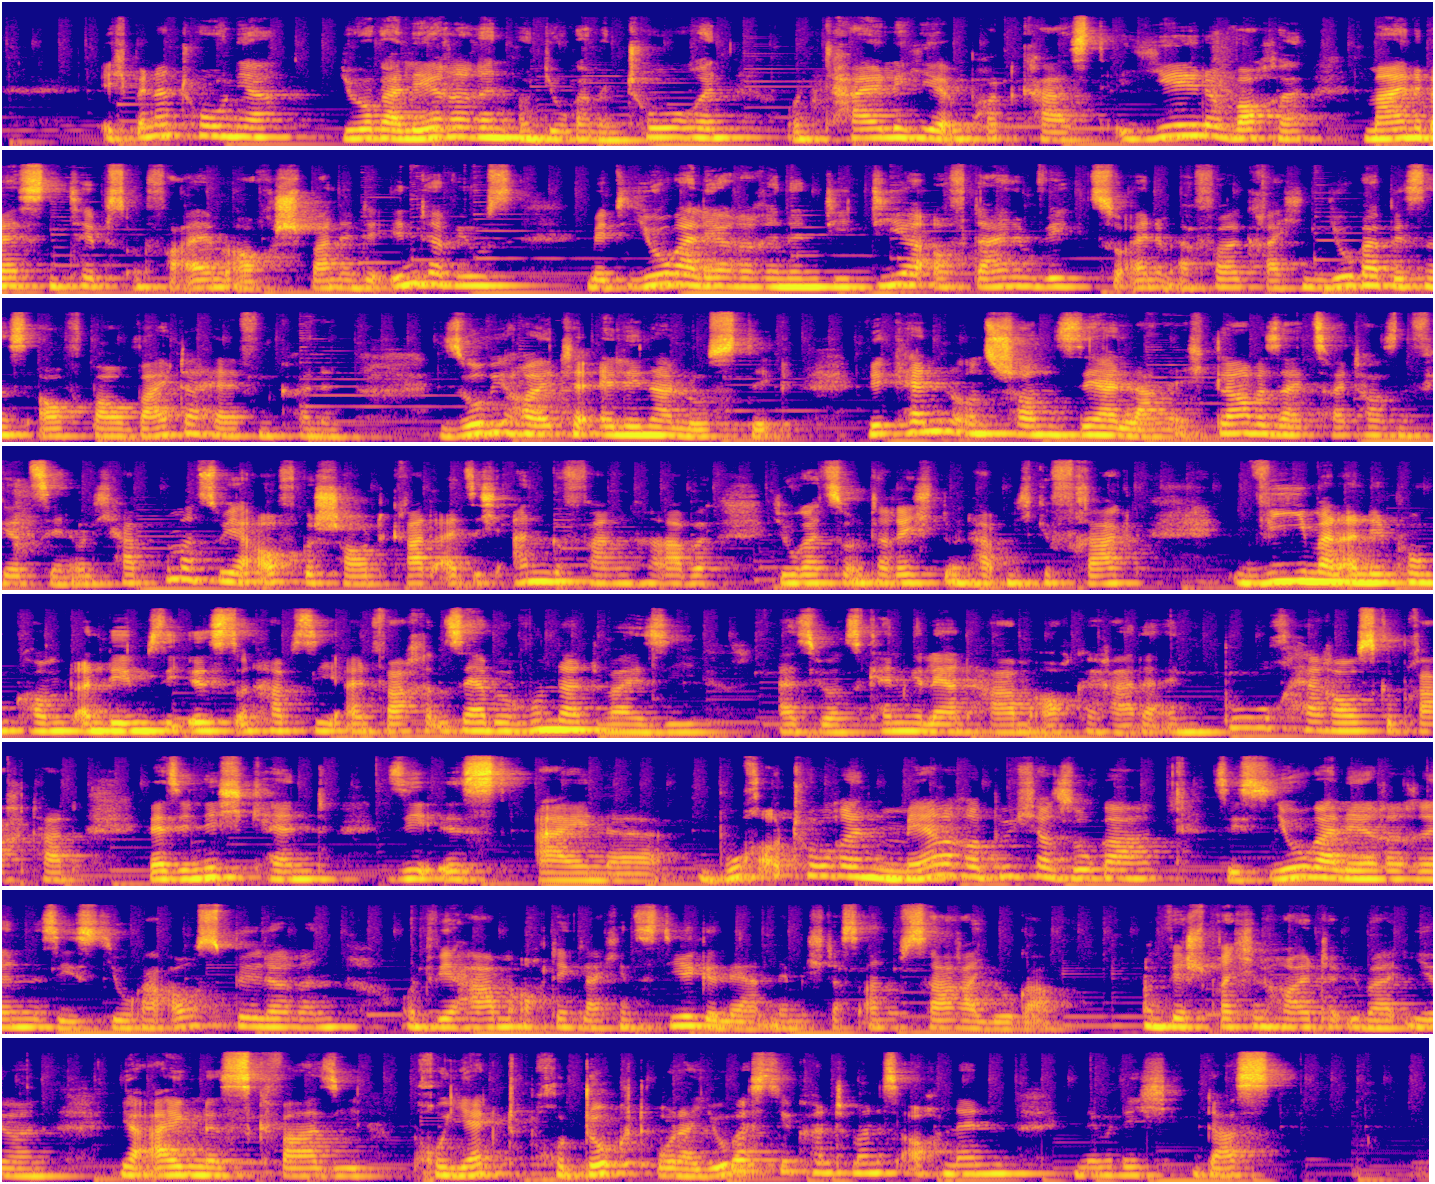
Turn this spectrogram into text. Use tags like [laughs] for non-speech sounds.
Ich bin Antonia, Yoga-Lehrerin und Yoga-Mentorin und teile hier im Podcast jede Woche meine besten Tipps und vor allem auch spannende Interviews mit Yoga-Lehrerinnen, die dir auf deinem Weg zu einem erfolgreichen Yoga-Business-Aufbau weiterhelfen können so wie heute Elena Lustig. Wir kennen uns schon sehr lange, ich glaube seit 2014 und ich habe immer zu ihr aufgeschaut, gerade als ich angefangen habe, Yoga zu unterrichten und habe mich gefragt, wie man an den Punkt kommt, an dem sie ist. Und habe sie einfach sehr bewundert, weil sie als wir uns kennengelernt haben, auch gerade ein Buch herausgebracht hat. Wer sie nicht kennt, sie ist eine Buchautorin, mehrere Bücher sogar. Sie ist Yogalehrerin, sie ist Yoga-Ausbilderin und wir haben auch den gleichen Stil gelernt, nämlich das Anusara-Yoga. Und wir sprechen heute über ihren, ihr eigenes quasi Projekt, Produkt oder Yoga-Stil könnte man es auch nennen, nämlich das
